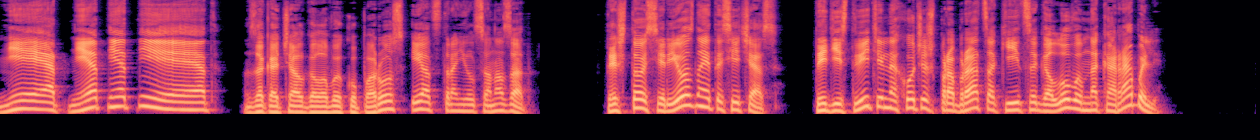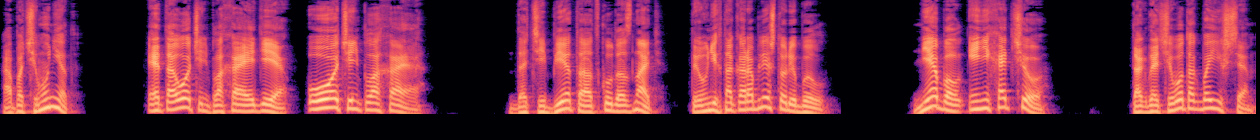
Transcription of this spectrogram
«Нет, нет, нет, нет!» – закачал головой Купорос и отстранился назад. «Ты что, серьезно это сейчас? Ты действительно хочешь пробраться к яйцеголовым на корабль?» А почему нет? Это очень плохая идея. Очень плохая. Да тебе-то откуда знать? Ты у них на корабле, что ли, был? Не был и не хочу. Тогда чего так боишься?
